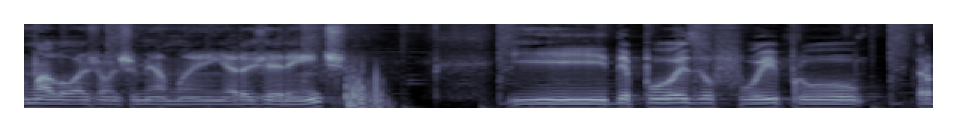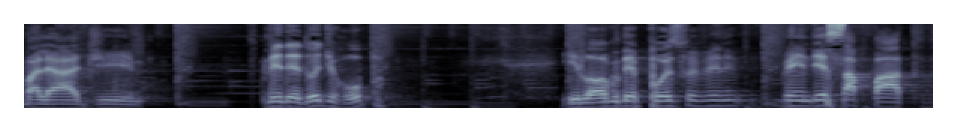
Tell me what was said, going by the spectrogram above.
numa loja onde minha mãe era gerente. E depois eu fui pro trabalhar de vendedor de roupa. E logo depois fui vender sapato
